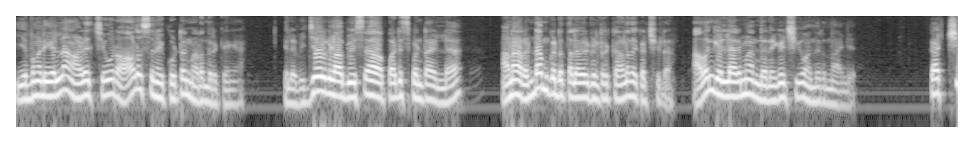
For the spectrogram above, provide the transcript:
இவங்களையெல்லாம் அழைச்சி ஒரு ஆலோசனை கூட்டம் நடந்திருக்குங்க. இல்லை விஜயர்கள் ஆபியஸாக பார்ட்டிசிபெண்ட்டாக இல்லை. ஆனால் ரெண்டாம் கட்ட தலைவர்கள் இருக்காங்க அந்த கட்சியில். அவங்க எல்லாருமே அந்த நிகழ்ச்சிக்கு வந்திருந்தாங்க. கட்சி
